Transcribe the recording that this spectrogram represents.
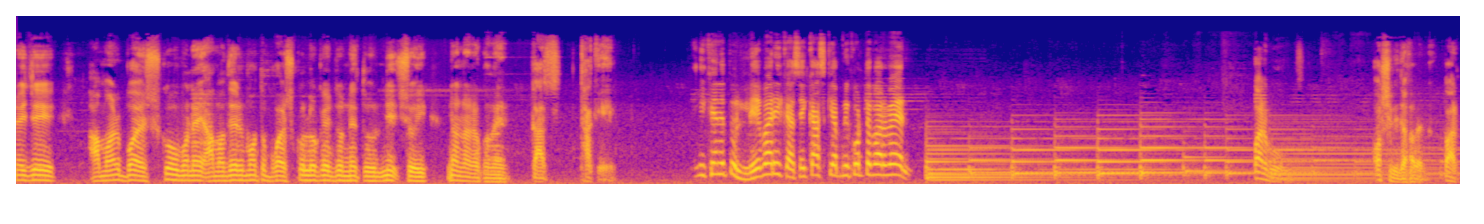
এই যে আমার বয়স্ক মানে আমাদের মতো বয়স্ক লোকের জন্য তো নিশ্চয়ই নানা রকমের কাজ থাকে। এখানে তো লেবারই কাজ এই কাজ কি আপনি করতে পারবেন? পারব। অসুবিধা হবে না পারব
